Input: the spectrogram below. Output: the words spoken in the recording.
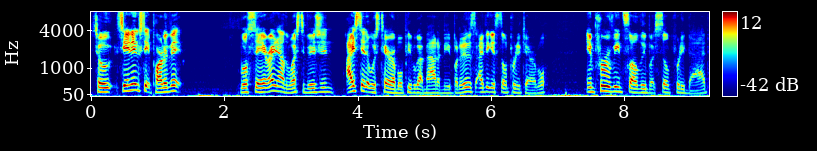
So San Diego State, part of it, we'll say it right now, the West Division. I said it was terrible. People got mad at me, but it is. I think it's still pretty terrible. Improving slowly, but still pretty bad.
